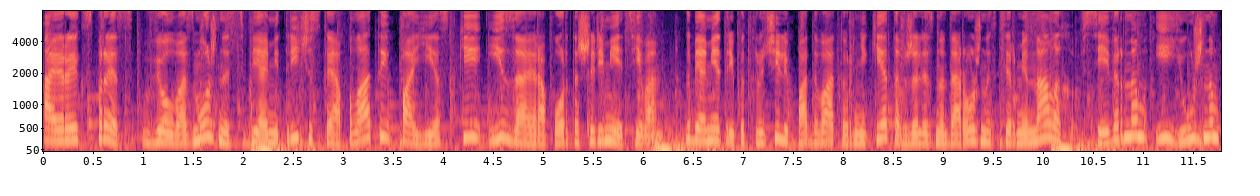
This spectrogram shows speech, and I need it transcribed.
Аэроэкспресс ввел возможность биометрической оплаты поездки из аэропорта Шереметьево. К биометрии подключили по два турникета в железнодорожных терминалах в северном и южном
